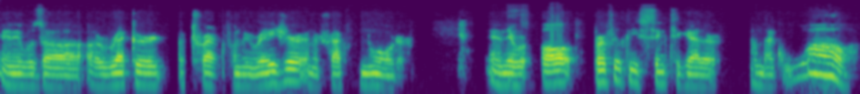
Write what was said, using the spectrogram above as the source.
And it was a, a record, a track from Erasure and a track from New Order. And they were all perfectly synced together. I'm like, whoa,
